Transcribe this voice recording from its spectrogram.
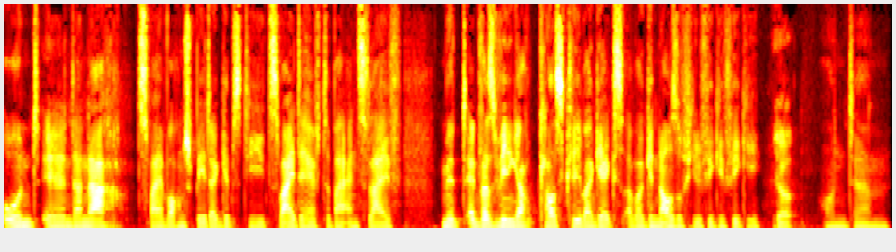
Und äh, danach, zwei Wochen später, gibt's die zweite Hälfte bei 1 Live mit etwas weniger Klaus Kleber-Gags, aber genauso viel Ficky Ficky. Ja. Und ähm,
